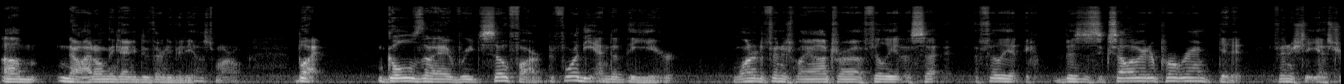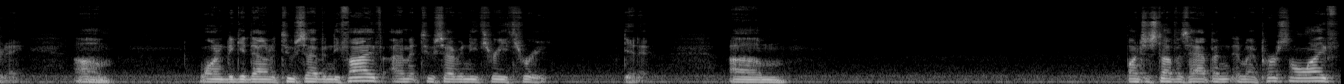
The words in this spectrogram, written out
um, no, I don't think I can do 30 videos tomorrow. But goals that I have reached so far before the end of the year. Wanted to finish my Entre affiliate affiliate business accelerator program. Did it. Finished it yesterday. Um, wanted to get down to 275. I'm at 273.3. Did it. Um, bunch of stuff has happened in my personal life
